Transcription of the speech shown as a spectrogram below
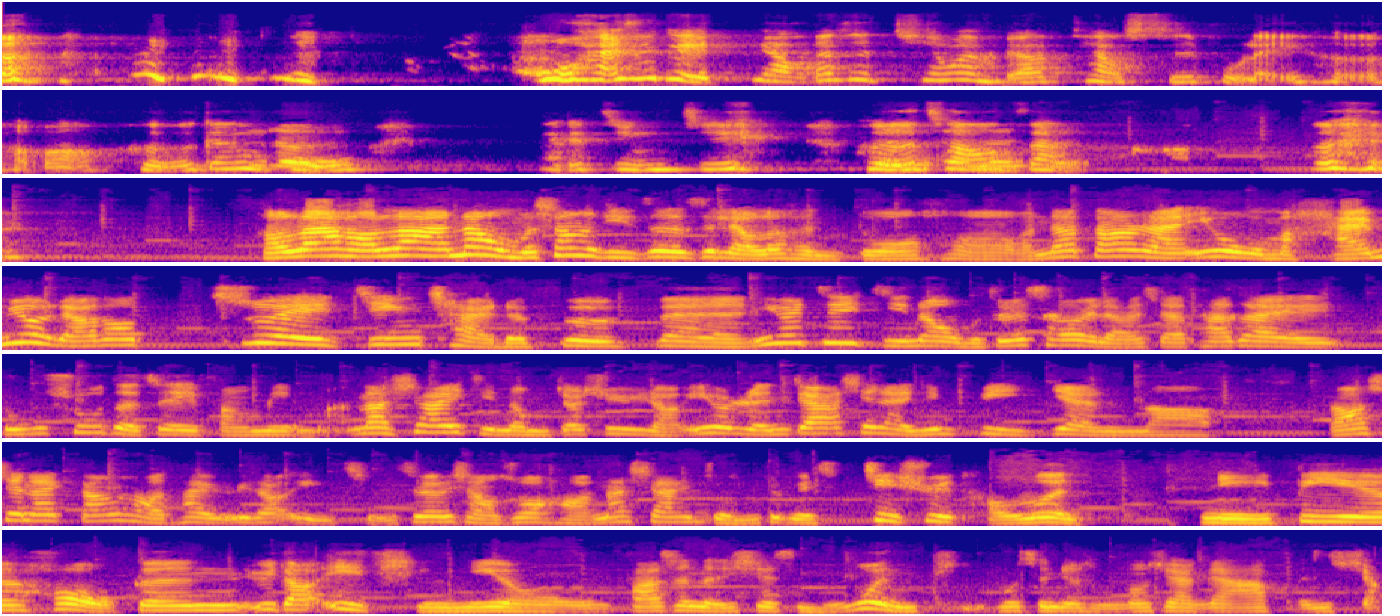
我还是可以跳，但是千万不要跳斯普雷河，好不好？河跟湖那个境界，河超脏。对。好啦好啦，那我们上集真的是聊了很多哈。那当然，因为我们还没有聊到最精彩的部分，因为这一集呢，我们就会稍微聊一下他在读书的这一方面嘛。那下一集呢，我们就要去聊，因为人家现在已经毕业了，然后现在刚好他也遇到疫情，所以想说，好，那下一集我们就可以继续讨论你毕业后跟遇到疫情，你有发生了一些什么问题，或是你有什么东西要跟大家分享。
